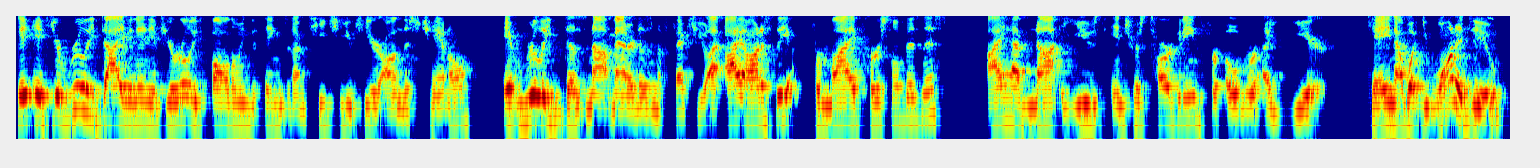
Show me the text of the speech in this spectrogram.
if you're really diving in if you're really following the things that I'm teaching you here on this channel it really does not matter doesn't affect you. I, I, honestly for my personal business I have not used interest targeting for over a year. Okay now what you want to do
